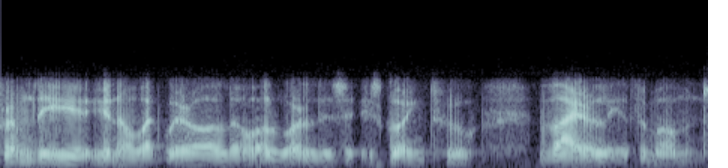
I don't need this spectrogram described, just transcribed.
from the you know what we're all the whole world is is going through virally at the moment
